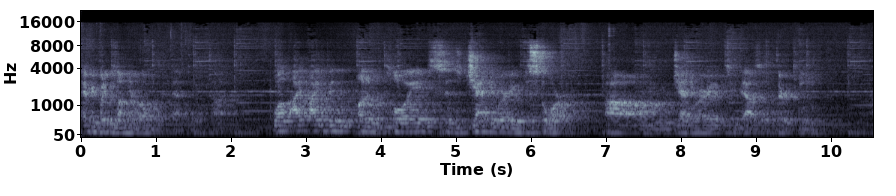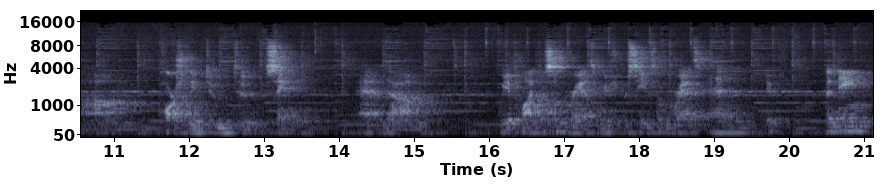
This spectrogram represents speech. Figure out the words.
everybody was on their own at that point in time. Well, I, I've been unemployed since January of the storm, um, January of 2013, um, partially due to Sandy. And um, we applied for some grants and we received some grants and it, the name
